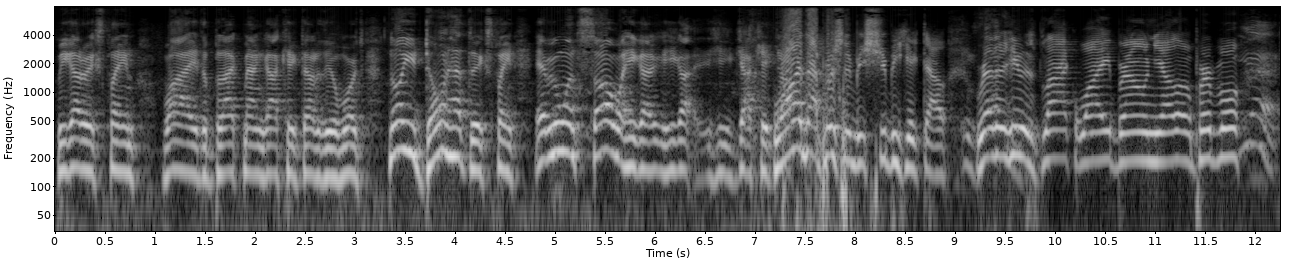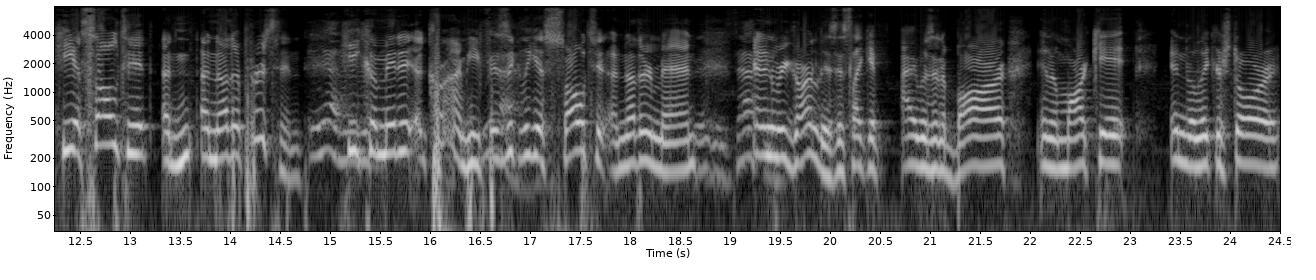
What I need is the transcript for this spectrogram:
we got to explain why the black man got kicked out of the awards. No, you don't have to explain. Everyone saw when he got he got he got kicked out. Why that person be, should be kicked out? Whether he was black, white, brown, yellow, purple, Yeah. he assaulted an, another person. Yeah, he he- committed a crime. He physically assaulted another man. Exactly. And regardless, it's like if I was in a bar, in a market, in the liquor store,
